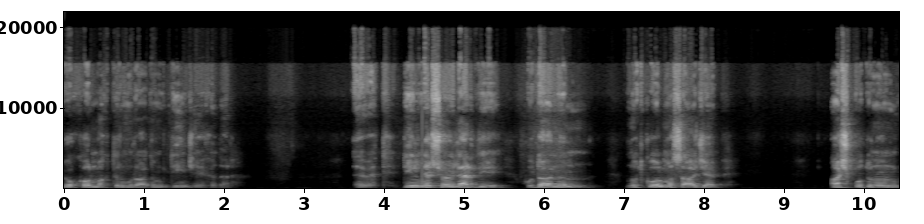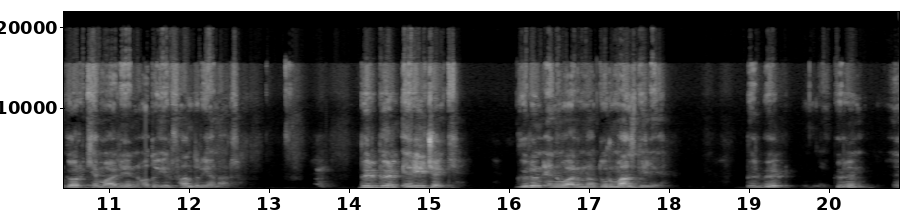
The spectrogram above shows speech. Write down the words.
yok olmaktır muradım deyinceye kadar. Evet. Dil ne söylerdi Huda'nın nutku olmasa acep. Aşk budunun gör kemalin adı irfandır yanar. Bülbül eriyecek. Gülün envarına durmaz dili. Bülbül gülün e,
